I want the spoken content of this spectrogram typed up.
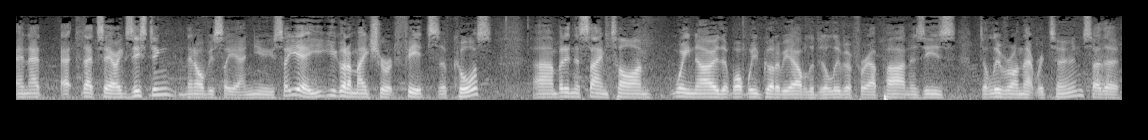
and that, that's our existing, and then obviously our new. So yeah, you, have got to make sure it fits, of course. Um, but in the same time, we know that what we've got to be able to deliver for our partners is deliver on that return. So the,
